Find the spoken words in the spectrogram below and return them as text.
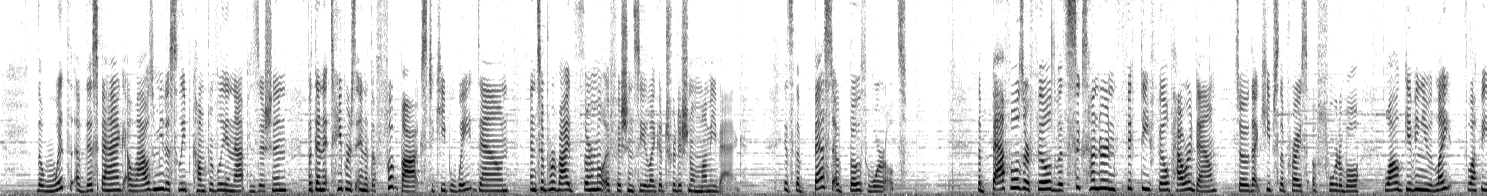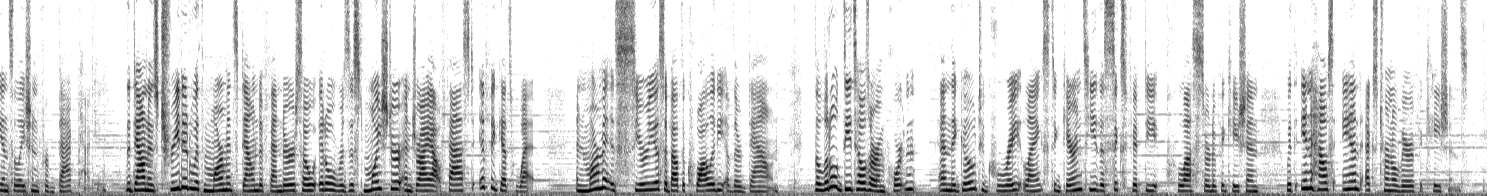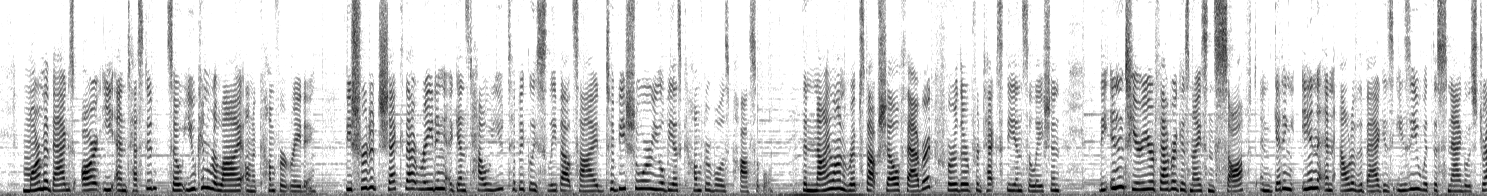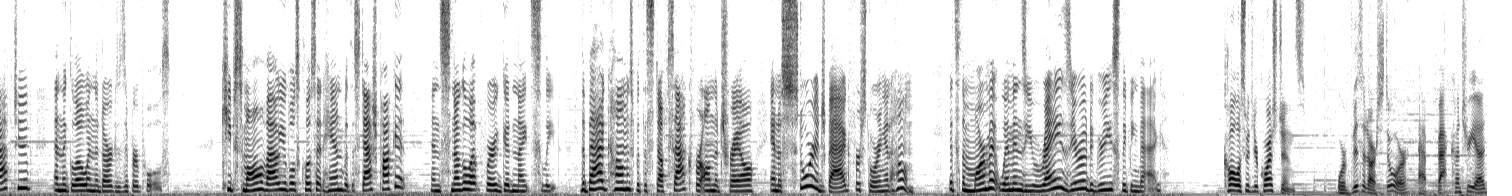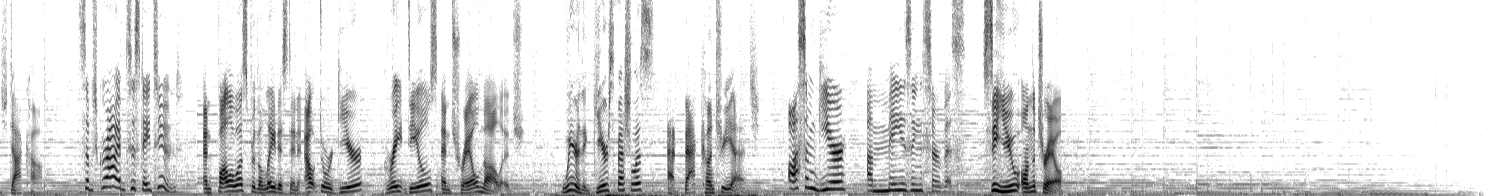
The width of this bag allows me to sleep comfortably in that position, but then it tapers in at the foot box to keep weight down and to provide thermal efficiency like a traditional mummy bag. It's the best of both worlds. The baffles are filled with 650 fill power down, so that keeps the price affordable while giving you light, fluffy insulation for backpacking. The down is treated with Marmot's Down Defender, so it'll resist moisture and dry out fast if it gets wet. And Marmot is serious about the quality of their down. The little details are important, and they go to great lengths to guarantee the 650 plus certification with in-house and external verifications. Marmot bags are EN tested, so you can rely on a comfort rating. Be sure to check that rating against how you typically sleep outside to be sure you'll be as comfortable as possible. The nylon ripstop shell fabric further protects the insulation. The interior fabric is nice and soft, and getting in and out of the bag is easy with the snagless draft tube and the glow in the dark zipper pulls. Keep small valuables close at hand with the stash pocket, and snuggle up for a good night's sleep. The bag comes with a stuff sack for on the trail and a storage bag for storing at home. It's the Marmot Women's Ouray Zero Degree Sleeping Bag. Call us with your questions. Or visit our store at backcountryedge.com. Subscribe to stay tuned. And follow us for the latest in outdoor gear, great deals, and trail knowledge. We're the gear specialists at Backcountry Edge. Awesome gear, amazing service. See you on the trail.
